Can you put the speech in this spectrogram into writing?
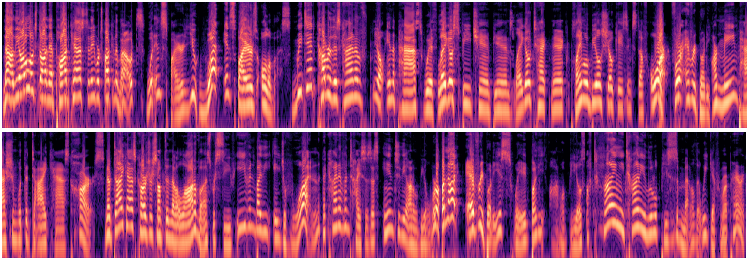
Now, the Autolux.net podcast, today we're talking about what inspired you. What inspires all of us? We did cover this kind of, you know, in the past with Lego Speed Champions, Lego Technic, Playmobil showcasing stuff, or for everybody, our main passion with the die-cast cars. Now, die-cast cars are something that a lot of us receive even by the age of one that kind of entices us into the automobile world. But not everybody is swayed by the automobiles of tiny, tiny little pieces of metal that we get from our parents.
